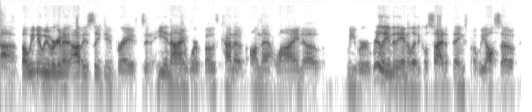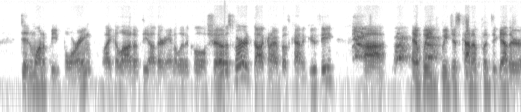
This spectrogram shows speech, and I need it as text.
uh, but we knew we were going to obviously do Braves, and he and I were both kind of on that line of we were really into the analytical side of things, but we also didn't want to be boring like a lot of the other analytical shows were. Doc and I are both kind of goofy, uh, and we we just kind of put together.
